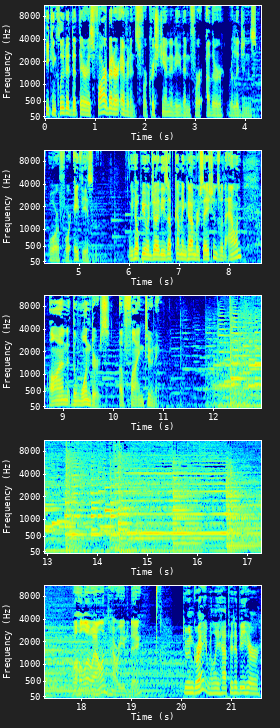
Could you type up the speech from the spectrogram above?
he concluded that there is far better evidence for Christianity than for other religions or for atheism. We hope you enjoy these upcoming conversations with Allen on the wonders of fine tuning. Well, hello, Allen. How are you today? Doing great. Really happy to be here.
